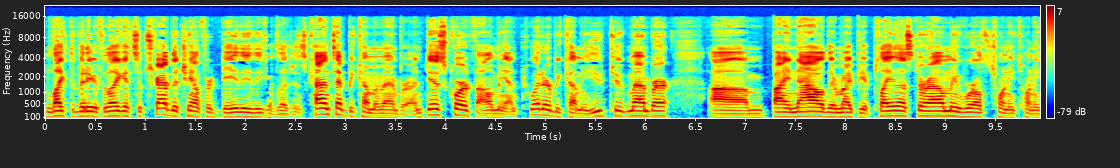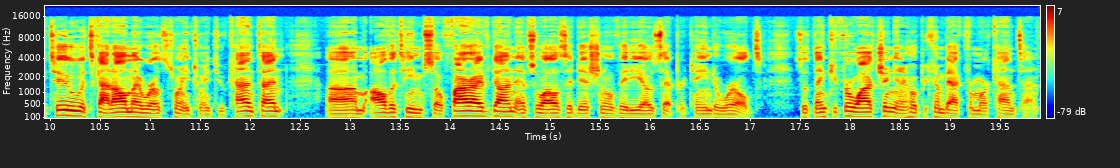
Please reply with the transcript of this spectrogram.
Like the video if you like it. Subscribe to the channel for daily League of Legends content. Become a member on Discord. Follow me on Twitter. Become a YouTube member. Um, by now, there might be a playlist around me, Worlds 2022. It's got all my Worlds 2022 content, um, all the teams so far I've done, as well as additional videos that pertain to Worlds. So thank you for watching, and I hope you come back for more content.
